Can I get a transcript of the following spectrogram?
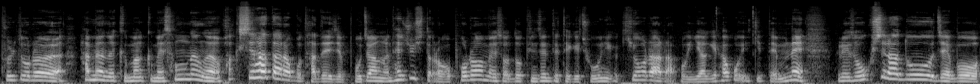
풀도를 하면은 그만큼의 성능은 확실하다라고 다들 이제 보장은 해주시더라고 포럼에서도 빈센트 되게 좋으니까 키워라라고 이야기를 하고 있기 때문에 그래서 혹시라도 이제 뭐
